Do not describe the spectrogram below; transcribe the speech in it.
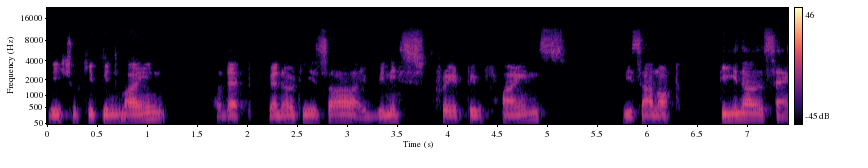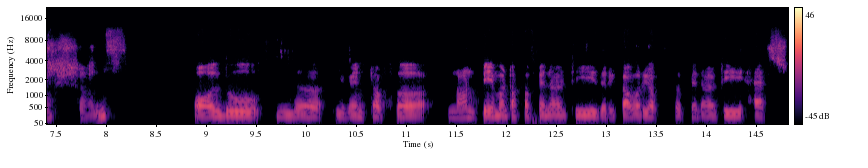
we should keep in mind that penalties are administrative fines. These are not penal sanctions. Although in the event of a non-payment of a penalty, the recovery of the penalty has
